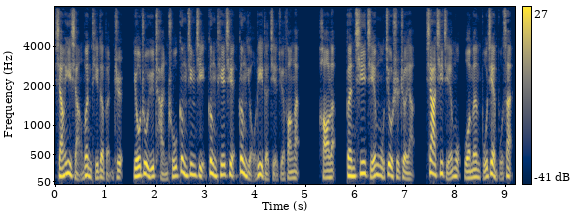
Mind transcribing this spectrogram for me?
想一想问题的本质，有助于产出更经济、更贴切、更有力的解决方案。好了，本期节目就是这样，下期节目我们不见不散。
